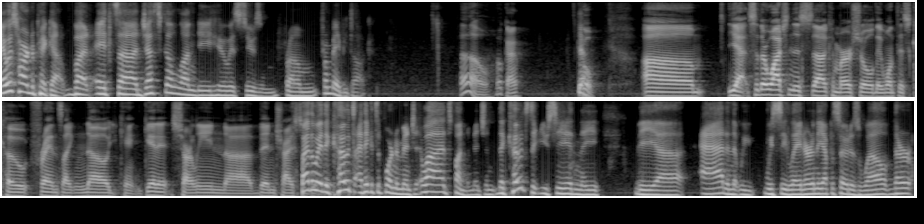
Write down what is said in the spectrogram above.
It was hard to pick up, but it's uh, Jessica Lundy who is Susan from from Baby Talk. Oh, okay. Yeah. Cool. Um, yeah, so they're watching this uh, commercial. They want this coat. Fran's like, no, you can't get it. Charlene uh, then tries to. By the way, the coats. I think it's important to mention. Well, it's fun to mention the coats that you see in the the uh, ad and that we we see later in the episode as well. They're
